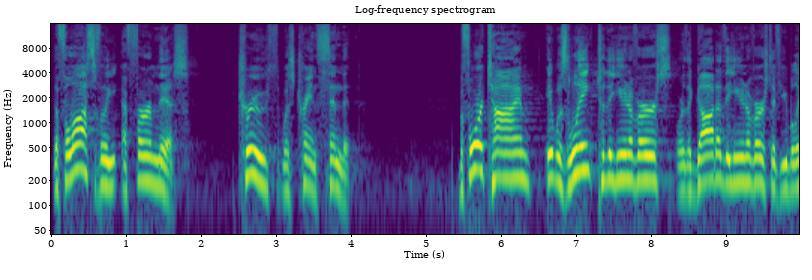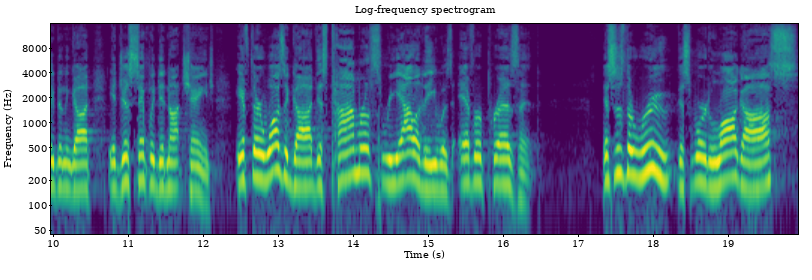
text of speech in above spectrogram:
The philosophy affirmed this truth was transcendent. Before time, it was linked to the universe or the God of the universe, if you believed in the God. It just simply did not change. If there was a God, this timeless reality was ever present. This is the root, this word logos,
